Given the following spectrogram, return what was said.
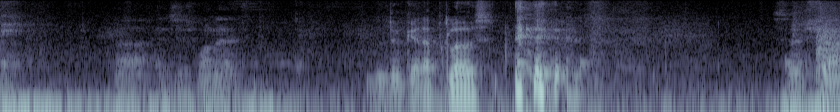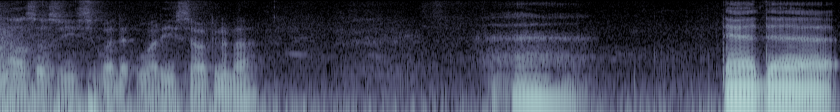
I just want to look it up close. so Sean also sees what what he's talking about. Ah. the the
